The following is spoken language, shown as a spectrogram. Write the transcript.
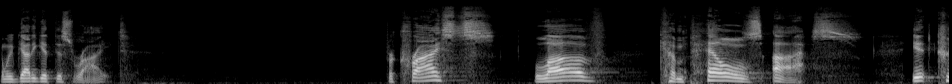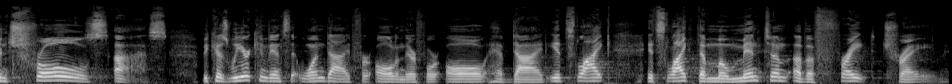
And we've got to get this right. For Christ's love compels us, it controls us because we are convinced that one died for all and therefore all have died. It's like, it's like the momentum of a freight train.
